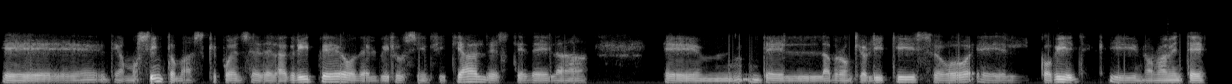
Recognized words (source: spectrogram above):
eh, digamos, síntomas que pueden ser de la gripe o del virus sincitial, este de la em, de la bronquiolitis o el COVID. Y normalmente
